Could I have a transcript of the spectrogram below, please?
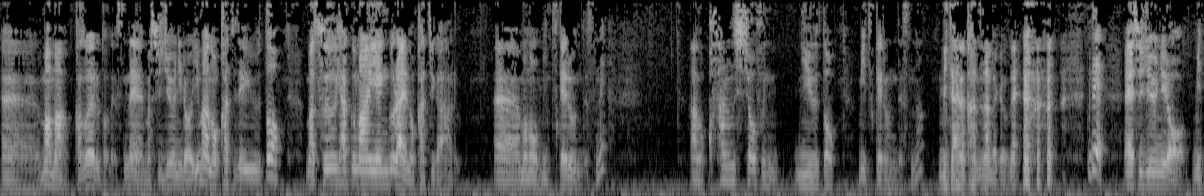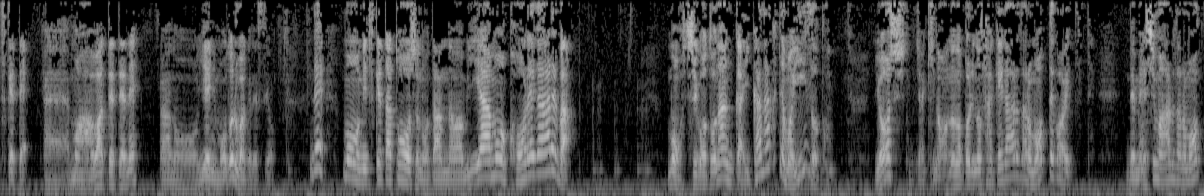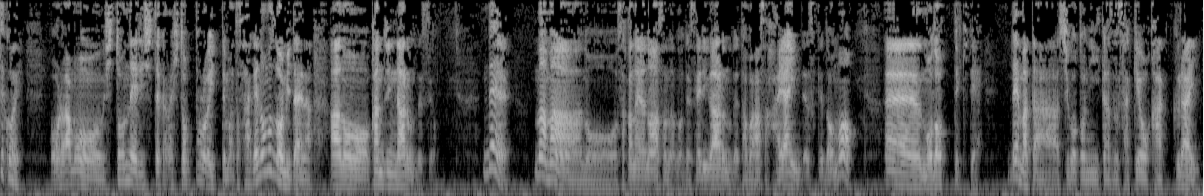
えー、まあまあ、数えるとですね、まあ、四十二両、今の価値で言うと、まあ、数百万円ぐらいの価値がある、えー、ものを見つけるんですね。あの、古参師匠風に言うと、見つけるんですな？みたいな感じなんだけどね。で、えー、四十二両見つけて、えー、もう慌ててね、あの、家に戻るわけですよ。で、もう見つけた当初の旦那は、いや、もうこれがあれば、もう仕事なんか行かなくてもいいぞと。よし、じゃあ昨日の残りの酒があるだろ、持ってこいつって。で、飯もあるだろ、持ってこい。俺はもう、一練りしてから一っ風呂行ってまた酒飲むぞ、みたいな、あのー感じになるんですよ。で、まあまあ、あの魚屋の朝なので、競りがあるので多分朝早いんですけども、えー、戻ってきて、で、また仕事に行かず酒をかっくらい、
